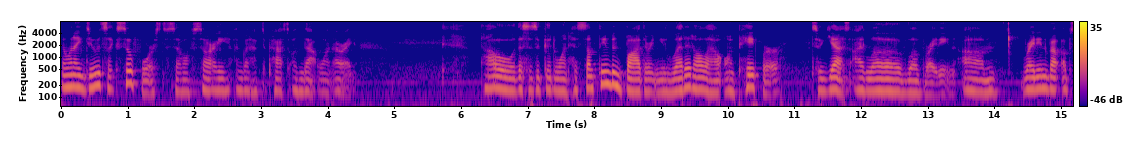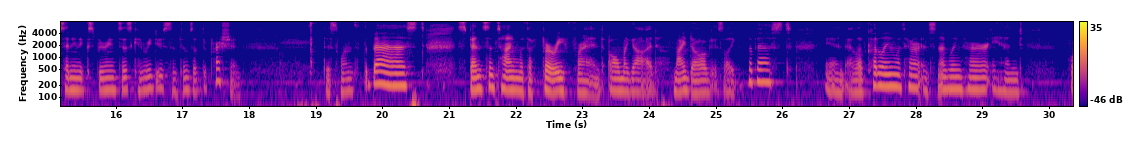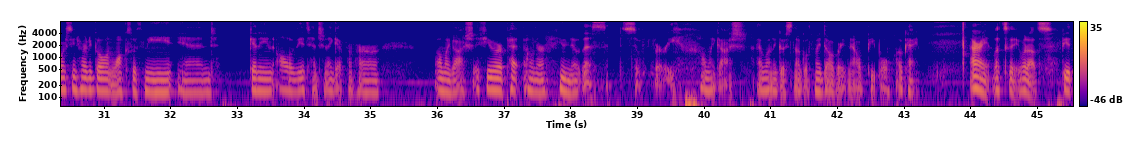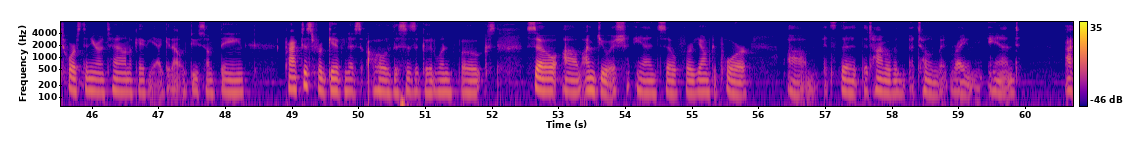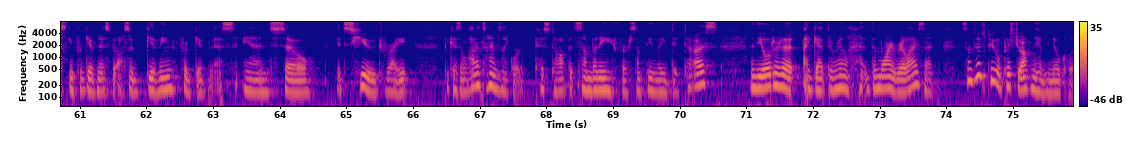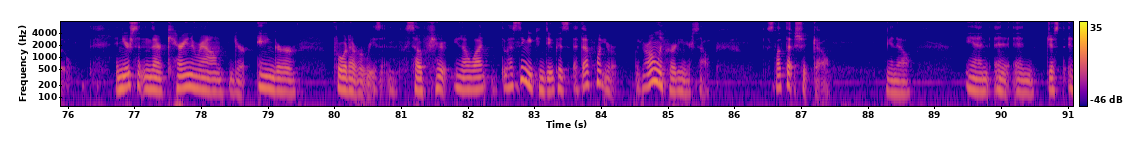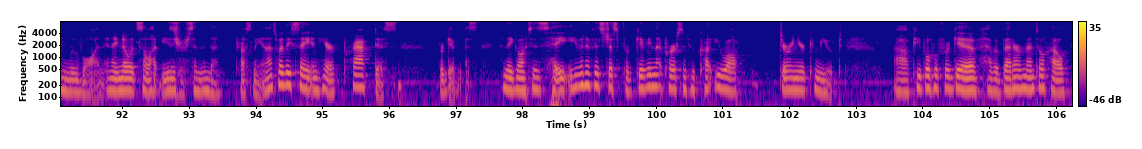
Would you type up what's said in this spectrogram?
And when I do, it's like so forced. So sorry, I'm going to have to pass on that one. All right. Oh, this is a good one. Has something been bothering you? Let it all out on paper. So, yes, I love, love writing. Um, writing about upsetting experiences can reduce symptoms of depression. This one's the best. Spend some time with a furry friend. Oh my God, my dog is like the best. And I love cuddling with her and snuggling her and forcing her to go on walks with me and getting all of the attention I get from her. Oh my gosh, if you're a pet owner, you know this. It's so furry. Oh my gosh, I want to go snuggle with my dog right now, people. Okay. All right, let's see. What else? Be a tourist in your own town. Okay, yeah, get out and do something. Practice forgiveness. Oh, this is a good one, folks. So um, I'm Jewish, and so for Yom Kippur, um, it's the the time of atonement, right? And asking forgiveness, but also giving forgiveness. And so it's huge, right? Because a lot of times, like we're pissed off at somebody for something they did to us, And the older that I get, the real, the more I realize that sometimes people piss you off and they have no clue. And you're sitting there carrying around your anger for whatever reason. So if you're, you know what, the best thing you can do, because at that point you're you're only hurting yourself. Just let that shit go, you know, and and and just and move on. And I know it's a lot easier said than done. Trust me. And that's why they say in here, practice forgiveness. And they go on to say, even if it's just forgiving that person who cut you off during your commute, uh, people who forgive have a better mental health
